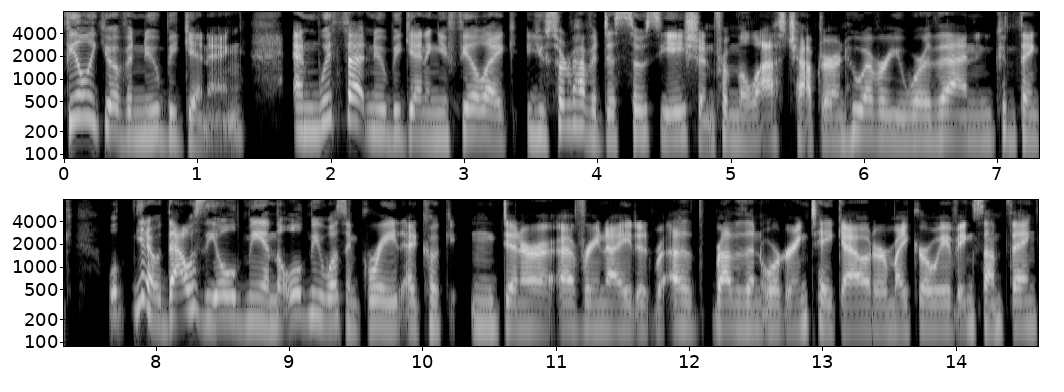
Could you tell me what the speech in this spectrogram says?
feel like you have a new beginning. And with that new beginning, you feel like you sort of have a dissociation from the last chapter and whoever you were then. And you can think, well, you know, that was the old me, and the old me wasn't great at cooking dinner every night uh, rather than ordering takeout or microwaving something.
